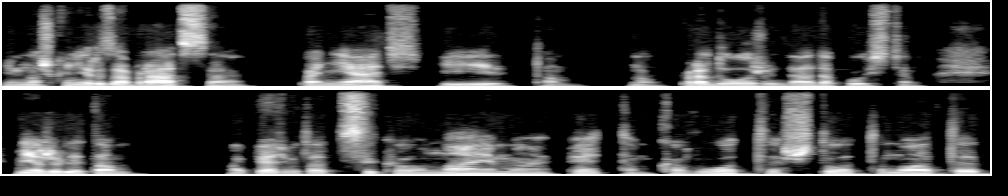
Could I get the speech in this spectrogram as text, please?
немножко не разобраться, понять и там, ну, продолжить, да, допустим, нежели там опять вот этот цикл найма, опять там кого-то, что-то, но это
